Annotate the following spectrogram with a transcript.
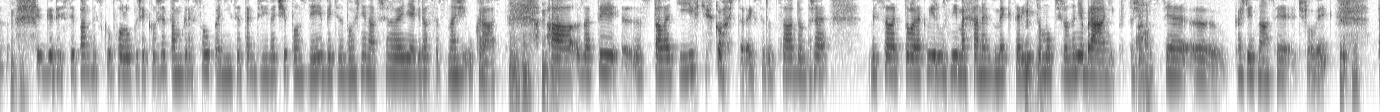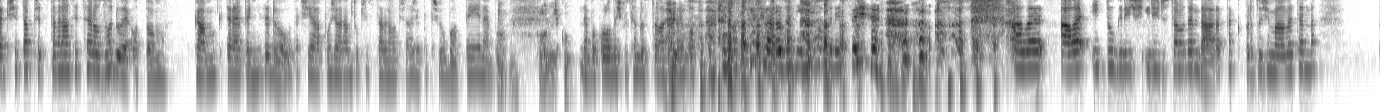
Když si pan biskup Holub řekl, že tam, kde jsou peníze, tak dříve či později, byť zbožně natřeno je někdo se snaží ukrást. A za ty eh, staletí v těch klášterech se docela dobře vyselektovali takový různý mechanismy, který tomu přirozeně brání, protože prostě eh, každý z nás je člověk. Takže ta představená sice rozhoduje o tom, kam které peníze jdou, takže já požádám tu představenou třeba, že potřebuji boty nebo mm-hmm. koloběžku. Nebo koloběžku jsem dostala darem od synovce k narození kdysi. ale, ale i tu, když, i když dostanu ten dar, tak protože máme ten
